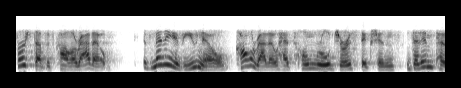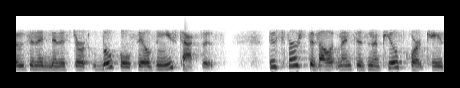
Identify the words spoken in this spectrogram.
First up is Colorado. As many of you know, Colorado has home rule jurisdictions that impose and administer local sales and use taxes. This first development is an appeals court case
